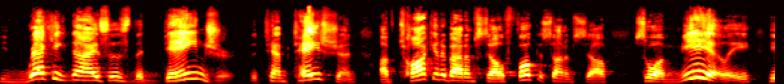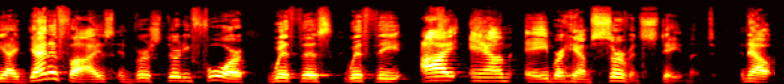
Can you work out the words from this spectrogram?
He recognizes the danger, the temptation of talking about himself, focus on himself. So immediately he identifies in verse 34 with this, with the I am Abraham's servant statement. Now,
